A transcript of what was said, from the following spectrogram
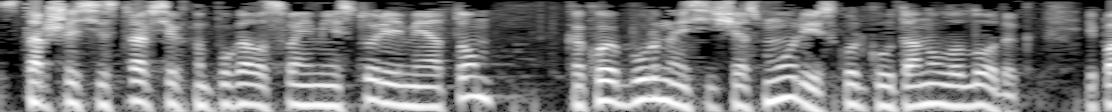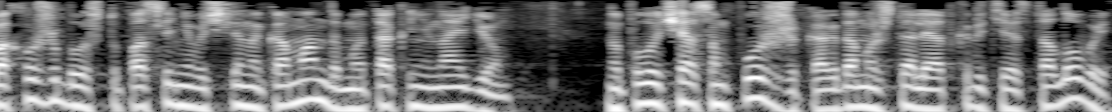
Старшая сестра всех напугала своими историями о том, какое бурное сейчас море и сколько утонуло лодок, и похоже было, что последнего члена команды мы так и не найдем. Но получасом позже, когда мы ждали открытия столовой,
